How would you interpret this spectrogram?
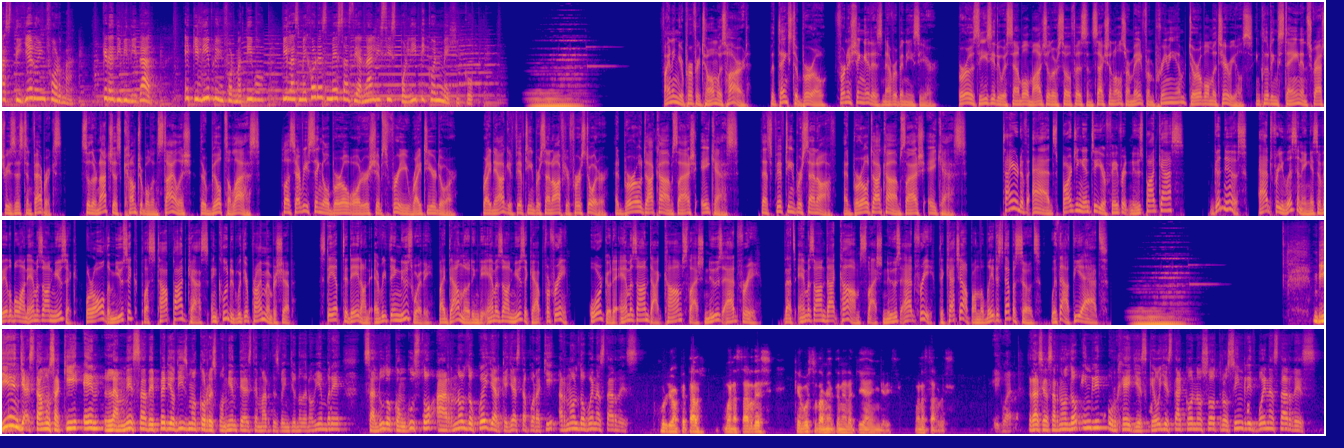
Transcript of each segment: Astillero Informa, credibilidad, equilibrio informativo y las mejores mesas de análisis político en México. Finding your perfect home was hard, but thanks to Burrow, furnishing it has never been easier. Burrow's easy to assemble modular sofas and sectionals are made from premium, durable materials, including stain and scratch resistant fabrics. So they're not just comfortable and stylish, they're built to last. Plus, every single Burrow order ships free right to your door. Right now, get 15% off your first order at burrow.com slash ACAST. That's 15% off at burrow.com slash ACAST. Tired of ads barging into your favorite news podcasts? Good news. Ad-free listening is available on Amazon Music for all the music plus top podcasts included with your Prime membership. Stay up to date on everything newsworthy by downloading the Amazon Music app for free or go to amazon.com slash news ad free. That's amazon.com slash news ad free to catch up on the latest episodes without the ads. Bien, ya estamos aquí en la mesa de periodismo correspondiente a este martes 21 de noviembre. Saludo con gusto a Arnoldo Cuellar, que ya está por aquí. Arnoldo, buenas tardes. Julio, ¿qué tal? Buenas tardes. Qué gusto también tener aquí a Ingrid. Buenas tardes. Igual. Gracias, Arnoldo. Ingrid Urgelles, que hoy está con nosotros. Ingrid, buenas tardes.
